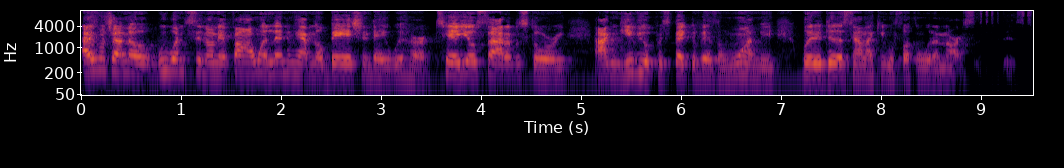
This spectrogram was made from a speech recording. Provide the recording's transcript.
I just want y'all to know we wasn't sitting on that phone. I wasn't letting him have no bashing day with her. Tell your side of the story. I can give you a perspective as a woman, but it does sound like you were fucking with a narcissist.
